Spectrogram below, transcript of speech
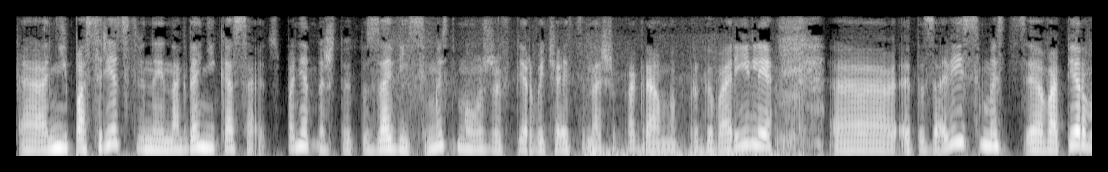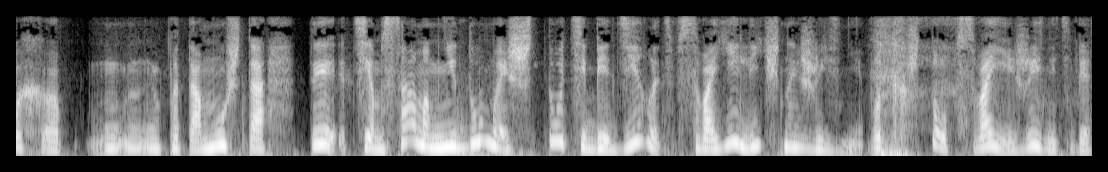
непосредственно иногда не касаются. Понятно, что это зависимость. Мы уже в первой части нашей программы проговорили. Это зависимость, во-первых, потому что ты тем самым не думаешь, что тебе делать в своей личной жизни. Вот что в своей жизни тебе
